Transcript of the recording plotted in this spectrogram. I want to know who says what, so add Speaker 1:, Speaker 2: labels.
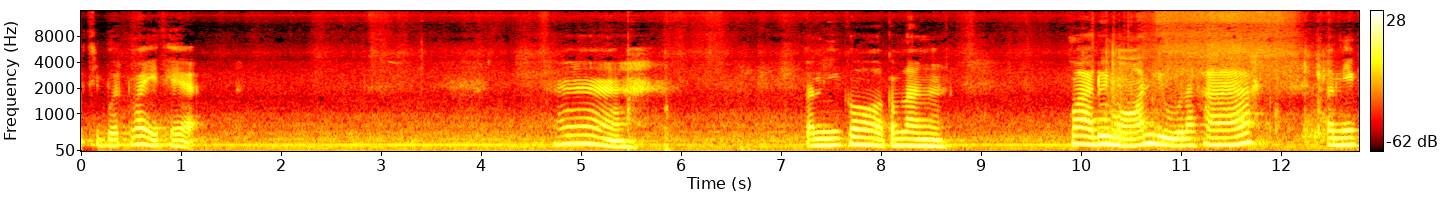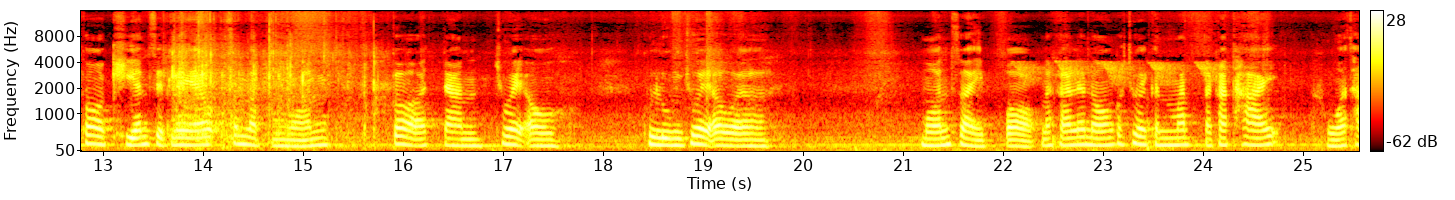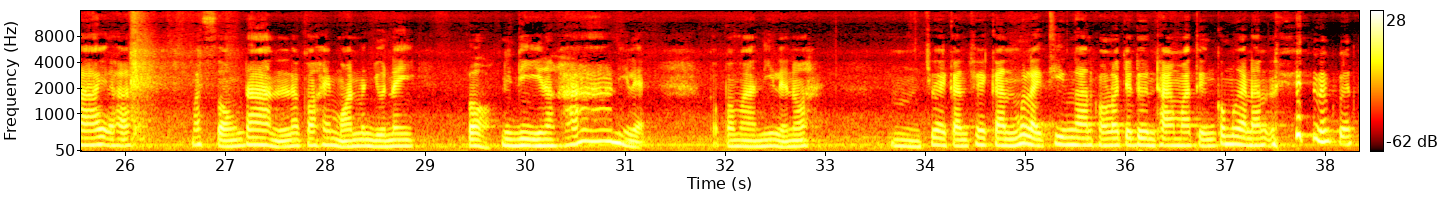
Speaker 1: คือสิเบิดไว้แท้ตอนนี้ก็กำลังว่าด้วยหมอนอยู่นะคะ ตอนนี้ก็เขียนเสร็จแล้วสำหรับหมอนก็อาจารย์ช่วยเอา คุณลุงช่วยเอาหมอนใส่ปลอกนะคะ แล้วน้องก็ช่วยกันมัดนะคะ ท้ายหัวท้ายนะคะ มัดสองด้านแล้วก็ให้หมอนมันอยู่ใน ปลอกดีๆนะคะ นี่แหละ ก็ประมาณนี้แหละเนาะอืม ช่วยกันช่วยกันเมื่อไหร่ทีมงานของเราจะเดินทางมาถึงก็เมื่อนั้นนักเพื่อน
